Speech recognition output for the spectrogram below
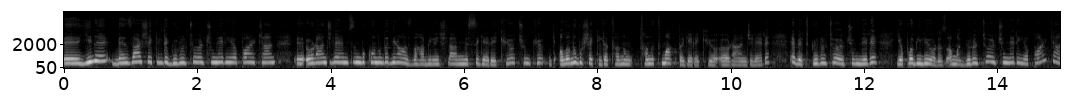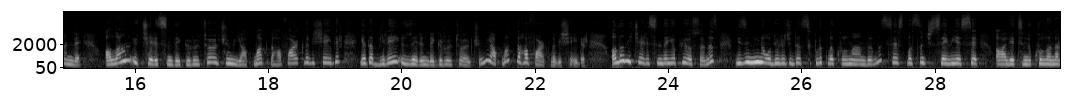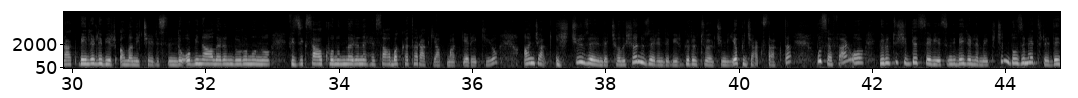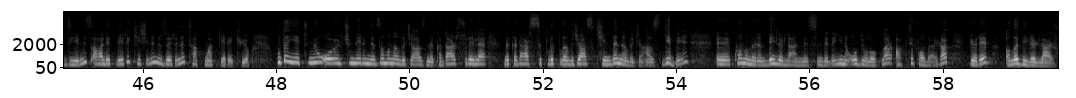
Ee, yine benzer şekilde gürültü ölçümleri yaparken e, öğrencilerimizin bu konuda biraz daha bilinçlenmesi gerekiyor. Çünkü alanı bu şekilde tanım, tanıtmak da gerekiyor öğrencilere. Evet gürültü ölçümleri yapabiliyoruz ama gürültü ölçümleri yaparken de alan içerisinde gürültü ölçümü yapmak daha farklı bir şeydir ya da birey üzerinde gürültü ölçümü yapmak daha farklı bir şeydir. Alan içerisinde yapıyorsanız bizim yine odyolojide sıklıkla kullandığımız ses basınç seviyesi aletini kullanarak belirli bir alan içerisinde o binaların durumunu, fiziksel konumlarını hesaba katarak yapmak gerekiyor. Ancak işçi üzerinde, çalışan üzerinde bir gürültü ölçümü yapacaksak da bu sefer o gürültü şiddet seviyesini belirlemek için dozimetre dediğimiz aletleri kişinin üzerine takmak gerekiyor. Bu da yetmiyor. O ölçümleri ne zaman alacağız, ne kadar süreyle, ne kadar sıklıkla alacağız, kimden alacağız gibi e, konuların belirlenmesinde de yine odyologlar aktif olarak görev alabilirler.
